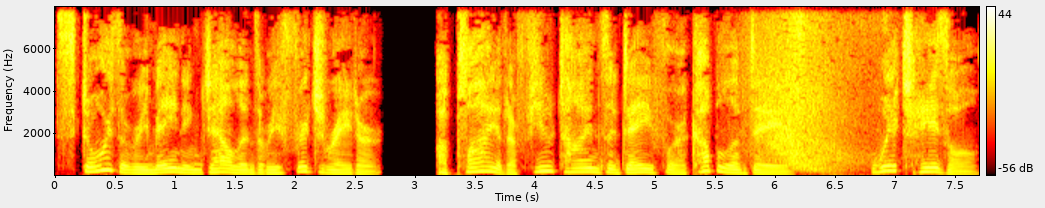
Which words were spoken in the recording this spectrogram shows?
Store the remaining gel in the refrigerator. Apply it a few times a day for a couple of days. Witch hazel.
